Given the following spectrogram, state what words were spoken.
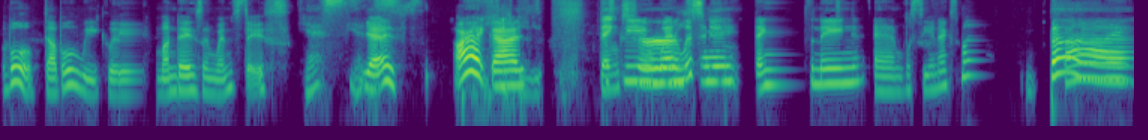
Double, double weekly, Mondays and Wednesdays. Yes, yes. Yes. All right, guys. Yee. We'll Thanks for listening. Thanks for listening, and we'll see you next month. Bye. Bye.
